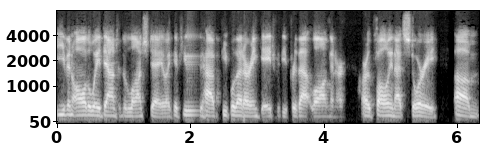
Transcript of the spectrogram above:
even all the way down to the launch day like if you have people that are engaged with you for that long and are are following that story um,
